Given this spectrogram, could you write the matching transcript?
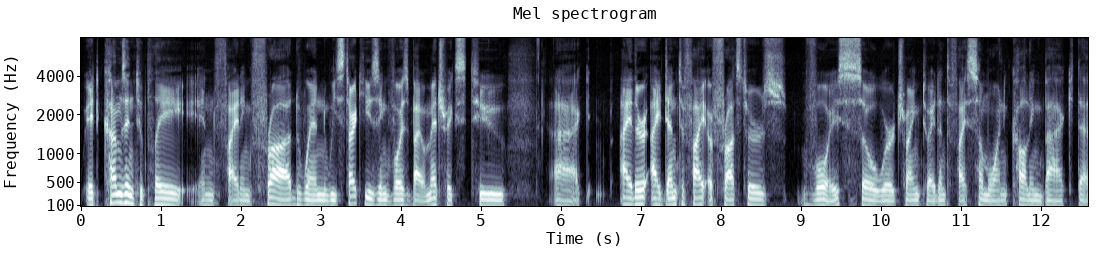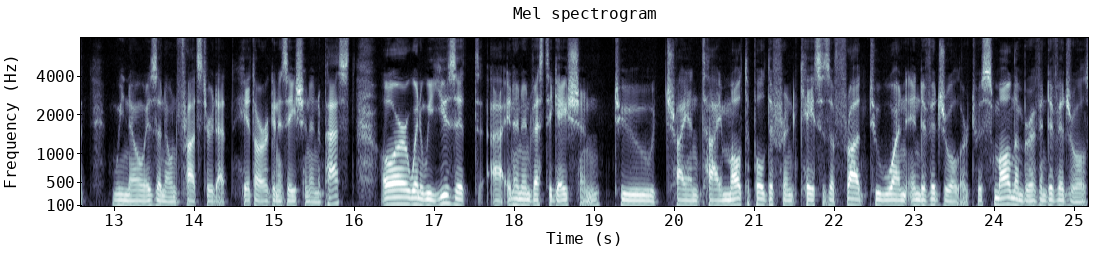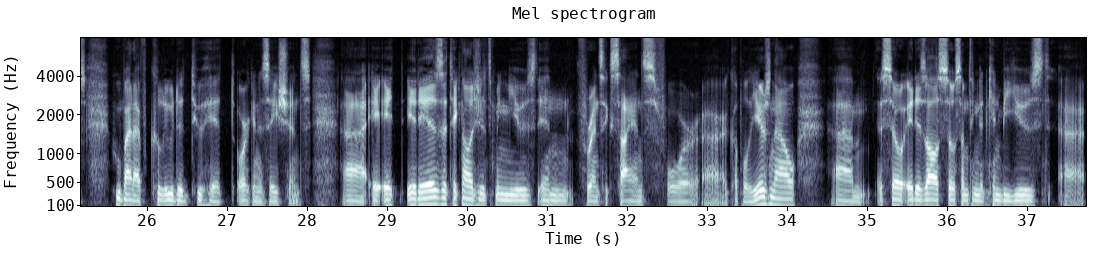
It comes into play in fighting fraud when we start using voice biometrics to uh, either identify a fraudster's voice. So we're trying to identify someone calling back that we know is a known fraudster that hit our organization in the past, or when we use it uh, in an investigation to try and tie multiple different cases of fraud to one individual or to a small number of individuals who might have colluded to hit organizations. Uh, it, it is a technology that's being used in forensic science for uh, a couple of years now. Um, so it is also something that can be used uh,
